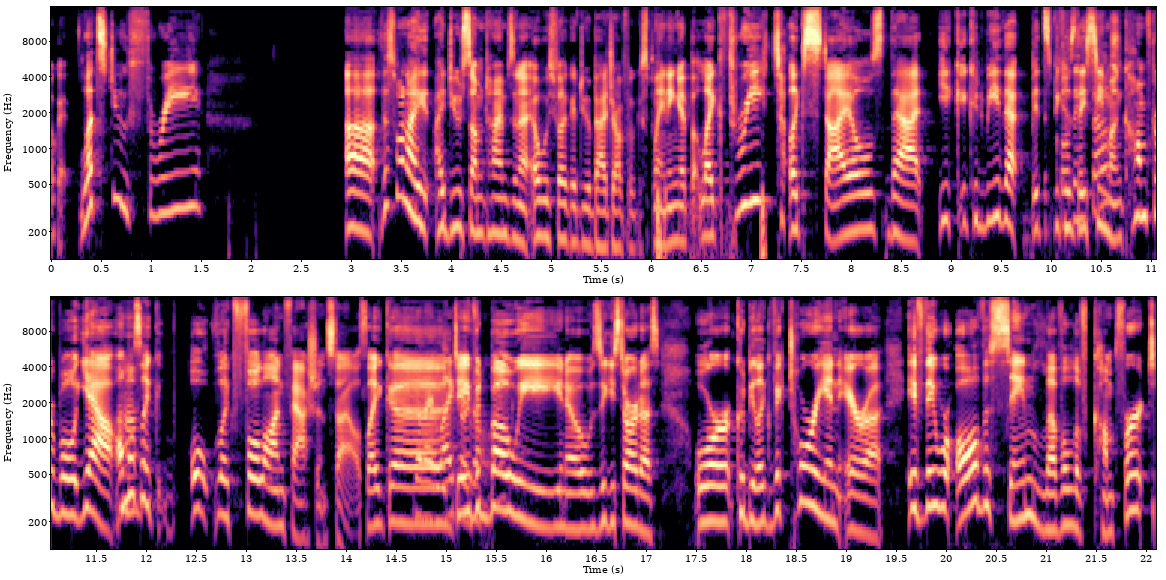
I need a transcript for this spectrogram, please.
Okay, let's do three. Uh, this one I, I do sometimes, and I always feel like I do a bad job of explaining it. But like three t- like styles that it, it could be that it's because they clothing seem uncomfortable. Yeah, almost like oh like full on fashion styles, like uh, like David don't like? Bowie, you know, Ziggy Stardust, or it could be like Victorian era. If they were all the same level of comfort,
